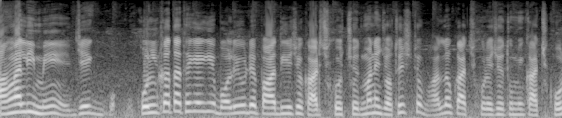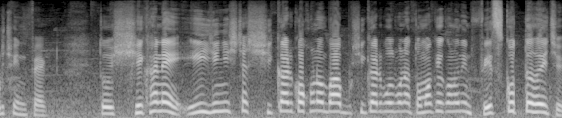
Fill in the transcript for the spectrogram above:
বাঙালি মেয়ে, যে কলকাতা থেকে গিয়ে বলিউডে পা দিয়েছ, কাজ করছ মানে যথেষ্ট ভালো কাজ করেছ তুমি, কাজ করছ ইনফ্যাক্ট তো সেখানে এই জিনিসটা স্বীকার কখনো বা স্বীকার বলব না, তোমাকে কোনো দিন ফেস করতে হয়েছে?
